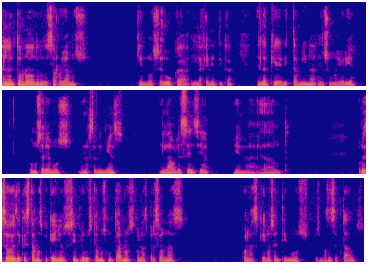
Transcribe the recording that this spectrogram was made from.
el entorno donde nos desarrollamos, quien nos educa y la genética es la que dictamina en su mayoría cómo seremos en nuestra niñez, en la adolescencia y en la edad adulta. Por eso desde que estamos pequeños siempre buscamos juntarnos con las personas con las que nos sentimos pues, más aceptados,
